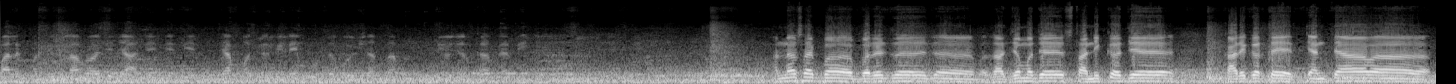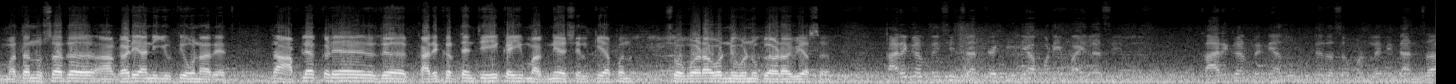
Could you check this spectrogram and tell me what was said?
पालकमंत्री गुलाबरावजी जे आदेश देतील त्या पद्धतीने पुढचं भविष्यातलं नियोजन करण्यात येईल. अण्णासाहेब बरेच राज्यामध्ये स्थानिक जे कार्यकर्ते आहेत त्यांच्या मतानुसार आघाडी आणि युती होणार आहेत. तर आपल्याकडे कार्यकर्त्यांची कार्यकर्त्यांचीही काही मागणी असेल की आपण सोबडावर निवडणूक लढावी असं? कार्यकर्त्यांशी चर्चा केली आपण हे पाहिलं असेल. कार्यकर्त्यांनी अजून कुठे जसं म्हटलं नाही त्यांचा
